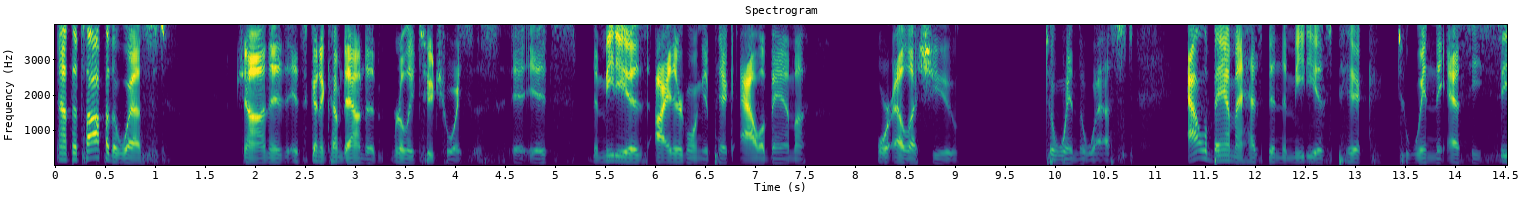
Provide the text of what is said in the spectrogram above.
Now, at the top of the West, John, it's going to come down to really two choices. It's the media is either going to pick Alabama or LSU to win the West. Alabama has been the media's pick to win the SEC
